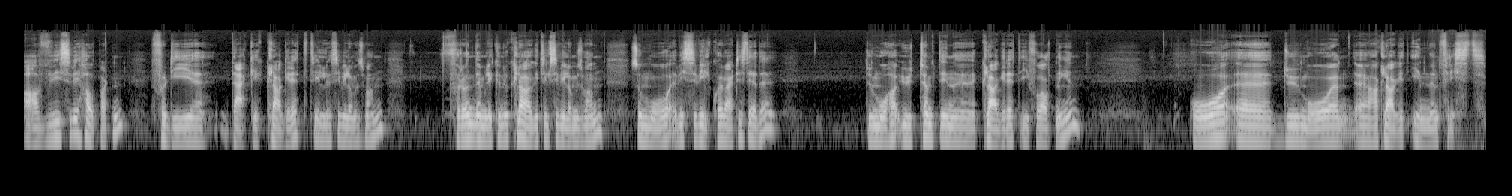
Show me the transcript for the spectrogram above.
avviser vi halvparten fordi eh, det er ikke klagerett til Sivilombudsmannen. For å nemlig kunne klage til Sivilombudsmannen, så må visse vilkår være til stede. Du må ha uttømt din klagerett i forvaltningen. Og eh, du må eh, ha klaget innen en frist.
